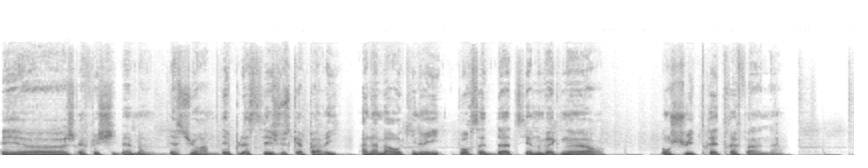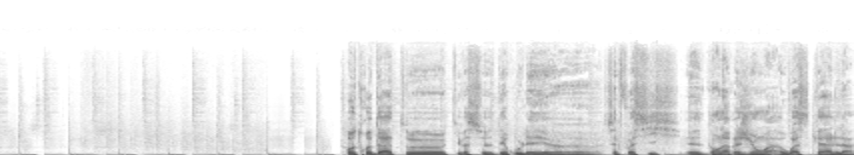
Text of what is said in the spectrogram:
Et je réfléchis même, bien sûr, à me déplacer jusqu'à Paris, à la maroquinerie, pour cette date. Yann Wagner, dont je suis très très fan. Autre date qui va se dérouler cette fois-ci dans la région à Wascal,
